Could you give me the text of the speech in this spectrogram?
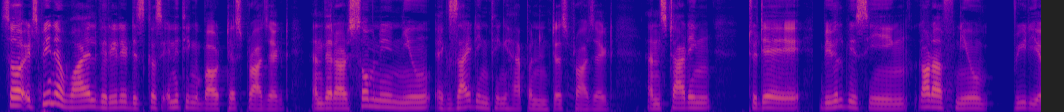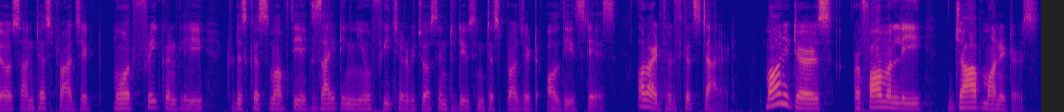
So it's been a while we really discuss anything about test project and there are so many new exciting things happen in test project and starting today, we will be seeing a lot of new videos on test project more frequently to discuss some of the exciting new feature which was introduced in test project all these days. Alright, let's get started. Monitors are formerly job monitors.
